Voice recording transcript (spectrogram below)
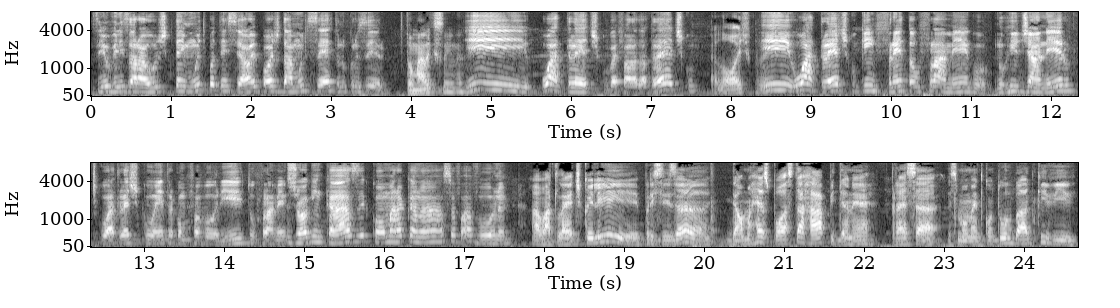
Sim, o Vinícius Araújo que tem muito potencial e pode dar muito certo no Cruzeiro. Tomara que sim, né? E o Atlético, vai falar do Atlético? É lógico. né? E o Atlético que enfrenta o Flamengo no Rio de Janeiro. O Atlético entra como favorito, o Flamengo joga em casa com o Maracanã a seu favor, né? Ah, o Atlético ele precisa dar uma resposta rápida, né? Pra essa, esse momento conturbado que vive.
